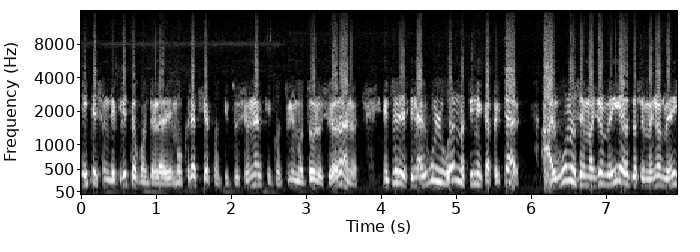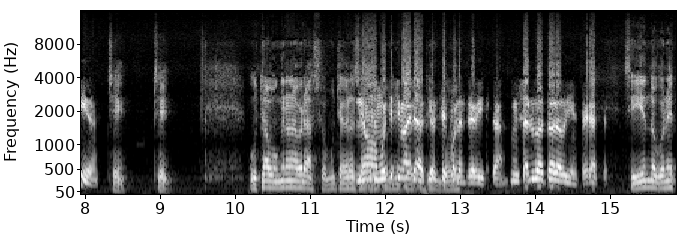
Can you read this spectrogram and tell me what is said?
este es un decreto contra la democracia constitucional que construimos todos los ciudadanos. Entonces, en algún lugar nos tiene que afectar, algunos en mayor medida, otros en menor medida. Sí, sí. Gustavo, un gran abrazo, muchas gracias. No, muchísimas gracias por la ¿eh? entrevista. Un saludo a toda la audiencia, gracias. Siguiendo con esto.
